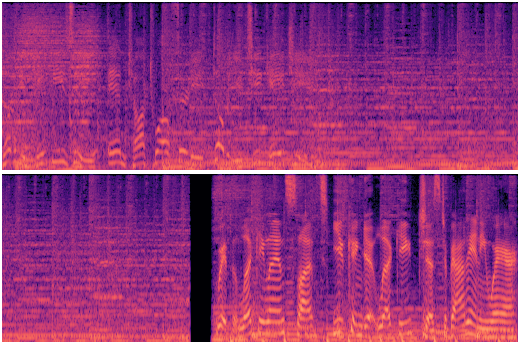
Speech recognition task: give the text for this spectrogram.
WKBZ and Talk 1230 WTKG. With the Lucky Land slots, you can get lucky just about anywhere.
